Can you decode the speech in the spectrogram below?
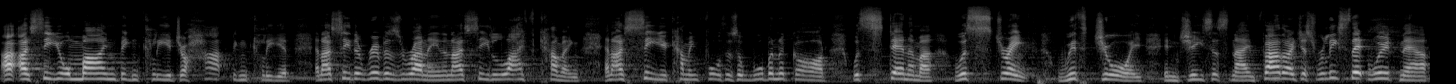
I, I see your mind being cleared, your heart being cleared, and I see the rivers running, and I see life coming, and I see you coming forth as a woman of God with stamina, with strength, with joy, in Jesus' name. Father, I just release that word now.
